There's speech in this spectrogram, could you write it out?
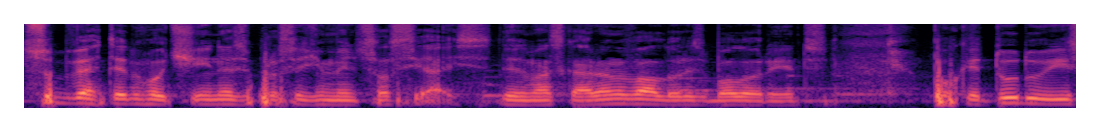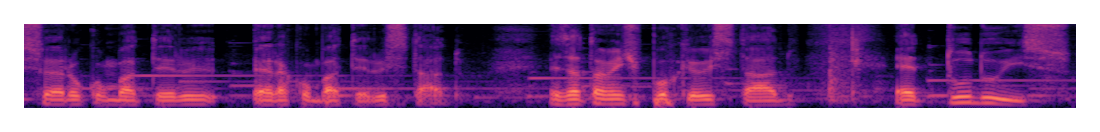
subvertendo rotinas e procedimentos sociais, desmascarando valores bolorentos, porque tudo isso era combater, era combater o Estado. Exatamente porque o Estado é tudo isso.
